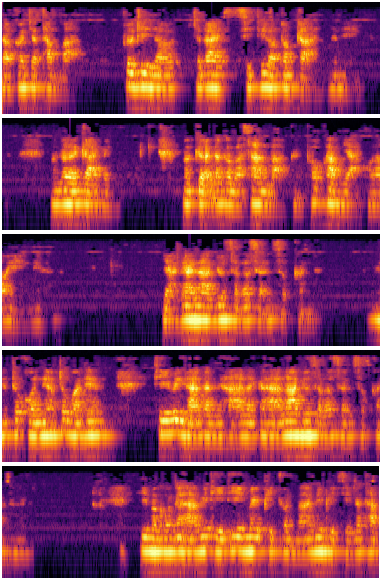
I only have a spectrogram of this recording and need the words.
เราก็จะทำบาปเพื่อที่เราจะได้สิ่งที่เราต้องการนั่นเอง มันก็เลยกลายเป็นมาเกิดแล้วก็มาสร้างบาปกันเพราะความอยากของเราเองเนี่ย อยากได้ลาบยศสรรเสริญสุขกันทุกคนเนี่ยทุกวันเนี่ยที่วิ่งหากันหาอะไรก็หาลาบยศสรรเสริญสุขกันทั้งนั้นที่บางคนก็หาวิธีที่ไม่ผิดกฎหมายไม่ผิดศีลธรรม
